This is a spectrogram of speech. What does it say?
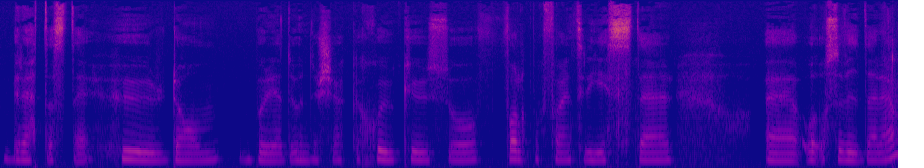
berättas det hur de började undersöka sjukhus och folkbokföringsregister eh, och så vidare.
